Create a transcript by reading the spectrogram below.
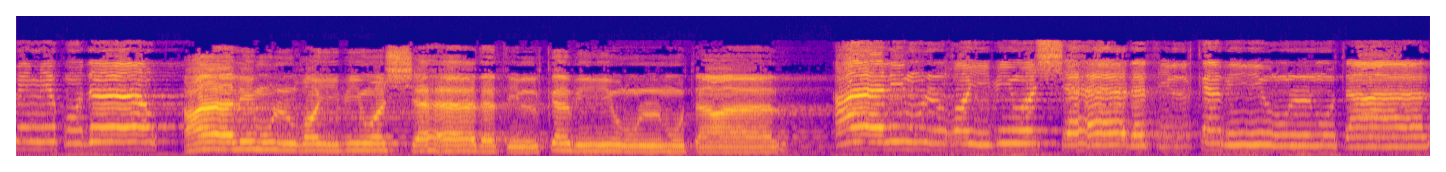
بمقدار. عالم الغيب والشهادة الكبير المتعال. عالم الغيب والشهادة الكبير المتعال.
